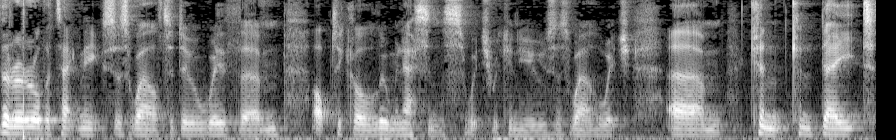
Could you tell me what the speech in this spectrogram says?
There are other techniques as well to do with um, optical luminescence, which we can use as well, which um, can, can date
